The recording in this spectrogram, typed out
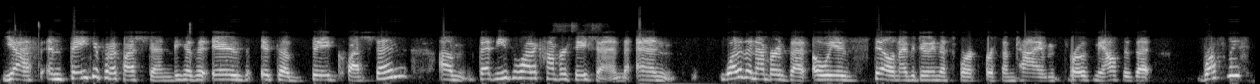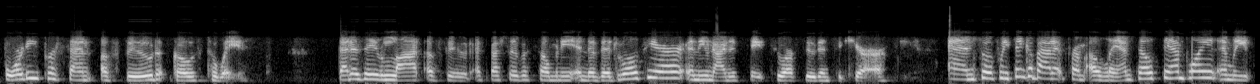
Yes, and thank you for the question because it is it's a big question um, that needs a lot of conversation. And one of the numbers that always still, and I've been doing this work for some time, throws me off is that roughly 40% of food goes to waste. That is a lot of food, especially with so many individuals here in the United States who are food insecure. And so if we think about it from a landfill standpoint and we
